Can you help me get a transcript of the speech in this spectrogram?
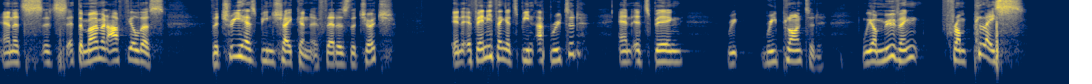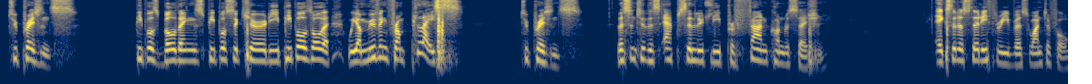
And it's, it's at the moment, I feel this the tree has been shaken, if that is the church. And if anything, it's been uprooted and it's being re- replanted. We are moving from place to presence. People's buildings, people's security, people's all that. We are moving from place to presence. Listen to this absolutely profound conversation. Exodus 33, verse 1 to 4.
